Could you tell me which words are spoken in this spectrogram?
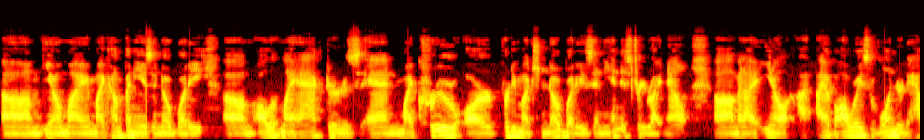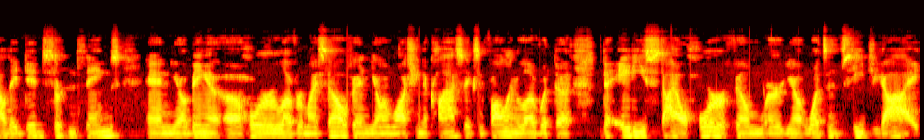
Um, you know, my my company is a nobody. Um, all of my actors and my crew are pretty much nobodies in the industry right now. Um, and I, you know, I, I've always wondered how they did certain things and you know being a, a, horror lover myself and you know and watching the classics and falling in love with the the 80s style horror film where you know it wasn't cgi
